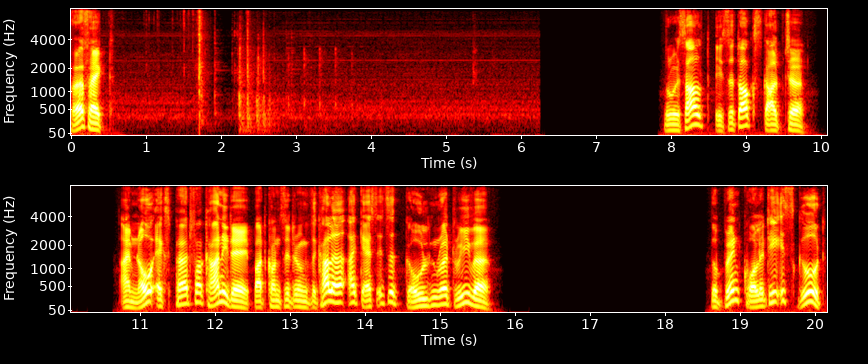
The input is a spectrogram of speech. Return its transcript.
perfect. The result is a dog sculpture. I'm no expert for Canidae, but considering the color I guess it's a golden retriever. The print quality is good,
